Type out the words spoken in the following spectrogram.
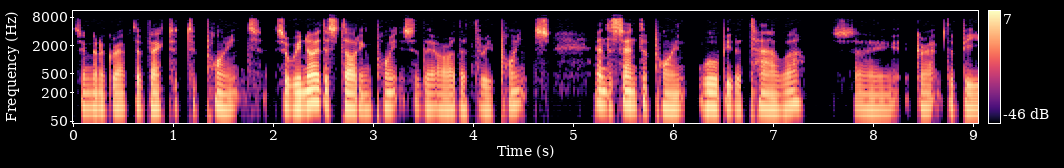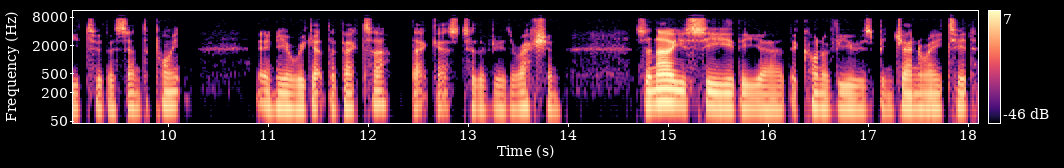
So I'm going to grab the vector to point. So we know the starting point, so there are the three points. And the center point will be the tower. So grab the B to the center point. And here we get the vector that gets to the view direction. So now you see the, uh, the cone of view has been generated.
